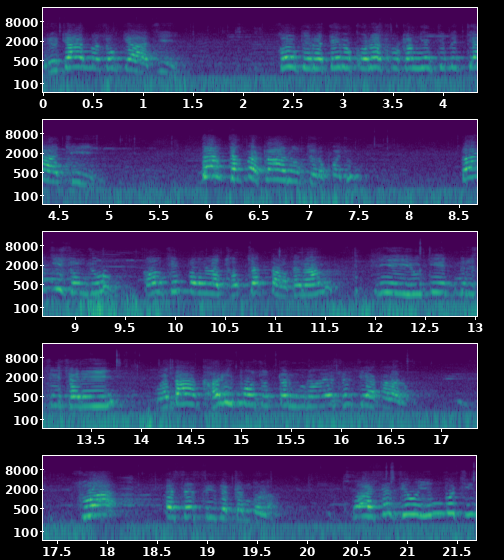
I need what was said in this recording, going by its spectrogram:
Retirement son kya çi. 지 당 작발 까는 것으로 빠져 다지 송주 카운실 파울라 첩착 당선한 이 유티 애드미니스트레이션이 와다 खाली पोस्ट उत्तर मुना एसएससी अकलानो सुआ एसएससी से कंबोला वो एसएससी वो इनको चीन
